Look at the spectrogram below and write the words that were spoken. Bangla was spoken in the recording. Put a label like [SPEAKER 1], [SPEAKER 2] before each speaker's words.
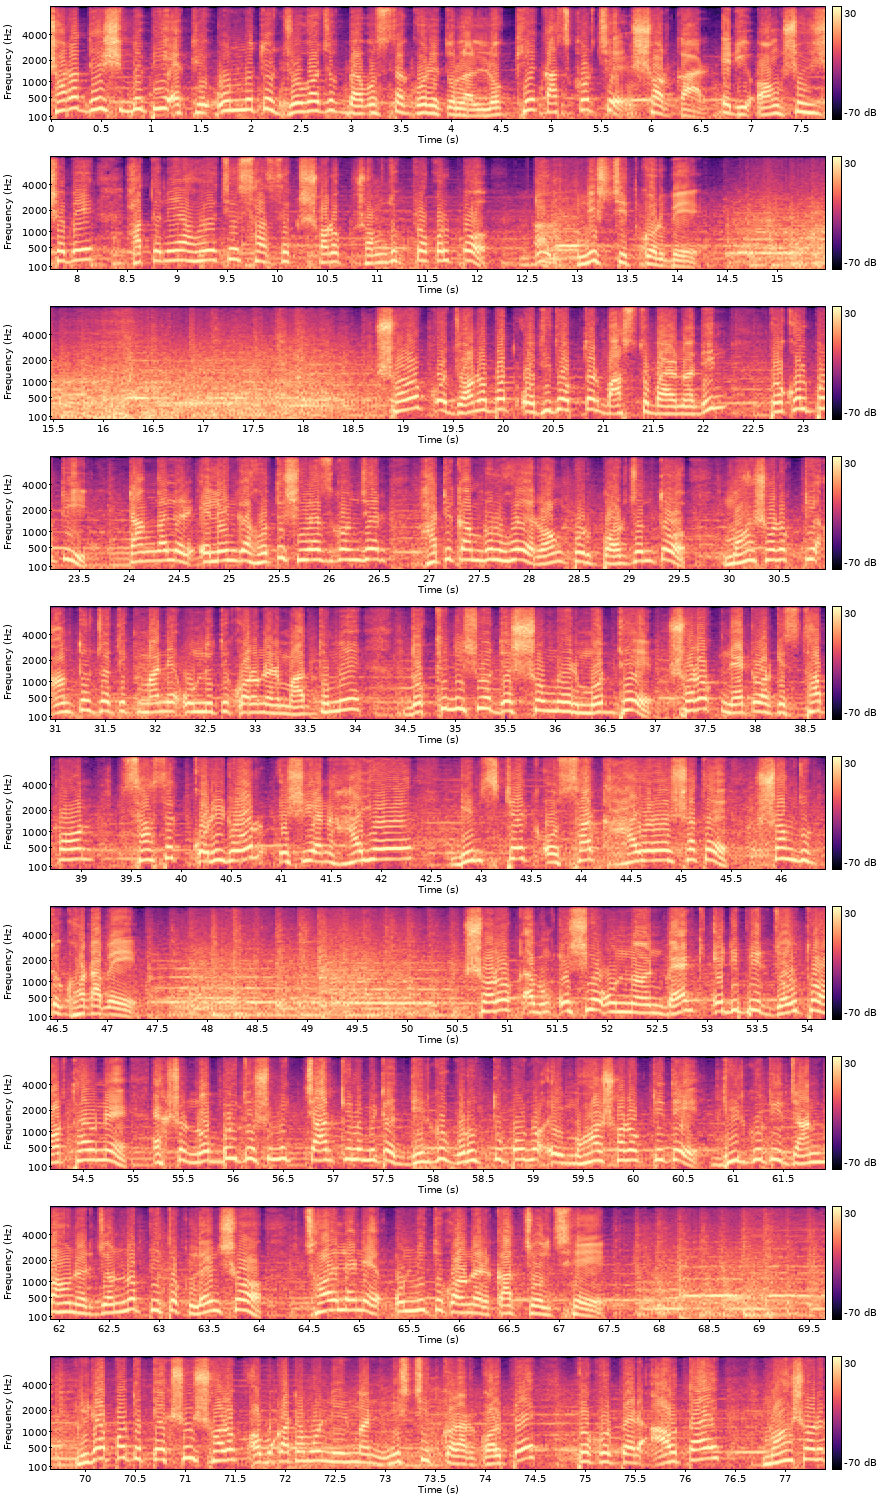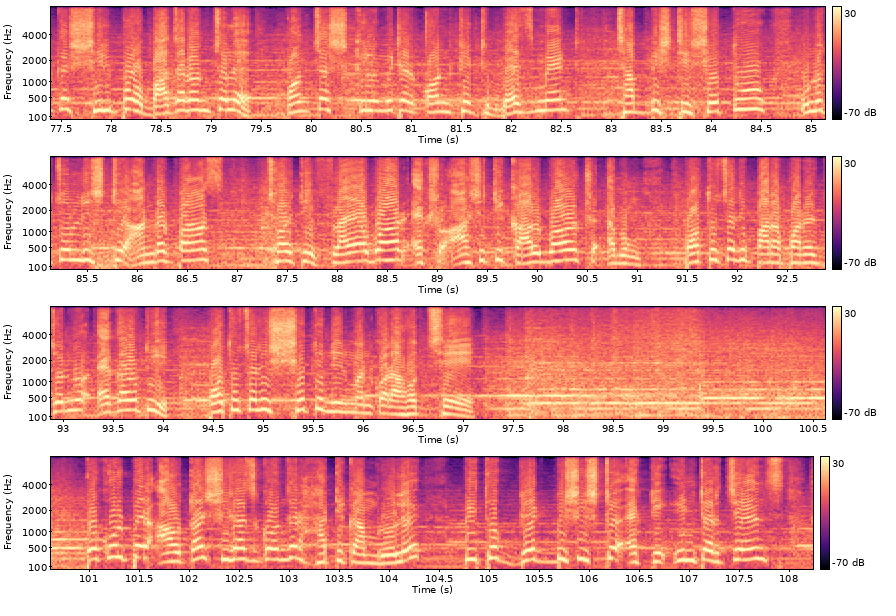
[SPEAKER 1] সারা দেশব্যাপী একটি উন্নত যোগাযোগ ব্যবস্থা গড়ে তোলার লক্ষ্যে কাজ করছে সরকার। এরই অংশ হিসেবে হাতে নেওয়া হয়েছে সাসেক সড়ক সংযোগ প্রকল্প। নিশ্চিত করবে। সড়ক ও জনপথ অধিদপ্তর বাস্তবায়নাধীন প্রকল্পটি টাঙ্গাইলের এলেঙ্গা হতে সিরাজগঞ্জের হাটিকামরুল হয়ে রংপুর পর্যন্ত মহাসড়কটি আন্তর্জাতিক মানে উন্নতিকরণের মাধ্যমে দক্ষিণ এশীয় দেশসমূহের মধ্যে সড়ক নেটওয়ার্ক স্থাপন, SASEC corridor, Asian highway, BIMSTEC ও সার্ক হাইওয়ের সাথে সংযুক্ত ঘটাবে। সড়ক এবং এশীয় উন্নয়ন ব্যাংক এডিপির যৌথ অর্থায়নে একশো নব্বই দশমিক চার কিলোমিটার দীর্ঘ গুরুত্বপূর্ণ এই মহাসড়কটিতে দীর্ঘটি যানবাহনের জন্য পৃথক লেন সহ ছয় লেনে উন্নীতকরণের কাজ চলছে। নিরাপদ টেকসই সড়ক অবকাঠামো নির্মাণ নিশ্চিত করার গল্পে প্রকল্পের আওতায় মহাসড়কের শিল্প বাজার অঞ্চলে পঞ্চাশ কিলোমিটার কনক্রিট বেসমেন্ট ছাব্বিশটি সেতু, উনচল্লিশটি আন্ডারপাস ছয়টি ফ্লাইওভার একশো আশিটি কালভার্ট এবং পথচারী পারাপারের জন্য এগারোটি পথচারী সেতু নির্মাণ করা হচ্ছে। প্রকল্পের আওতায় সিরাজগঞ্জের হাটিকামরুলে পৃথক গ্রেড বিশিষ্ট একটি ইন্টারচেঞ্জ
